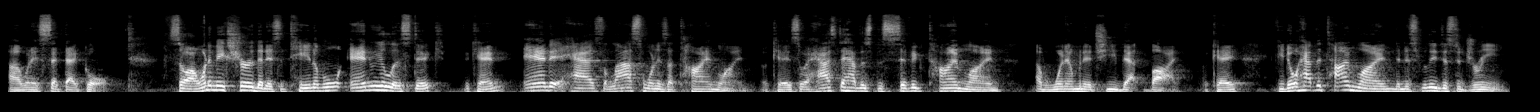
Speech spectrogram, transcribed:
uh, when I set that goal. So I want to make sure that it's attainable and realistic. Okay. And it has, the last one is a timeline. Okay. So it has to have a specific timeline of when I'm going to achieve that by. Okay. If you don't have the timeline, then it's really just a dream.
